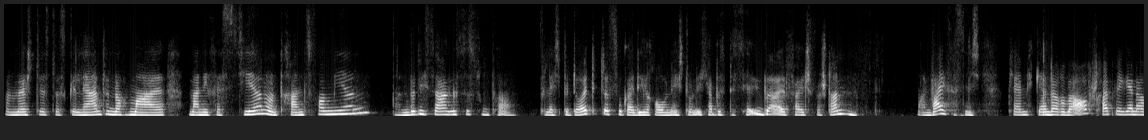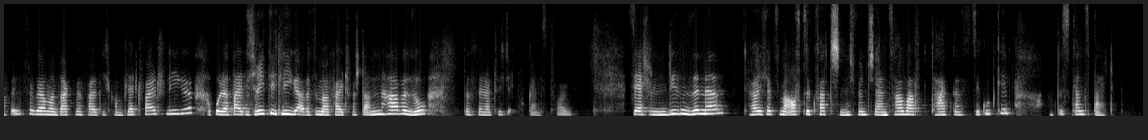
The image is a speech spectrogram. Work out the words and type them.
und möchtest das Gelernte nochmal manifestieren und transformieren, dann würde ich sagen, ist es super. Vielleicht bedeutet das sogar die Rauhnächte und ich habe es bisher überall falsch verstanden. Man weiß es nicht. Klär mich gerne darüber auf, schreib mir gerne auf Instagram und sag mir, falls ich komplett falsch liege oder falls ich richtig liege, aber es immer falsch verstanden habe. So, das wäre natürlich auch ganz toll. Sehr schön. In diesem Sinne höre ich jetzt mal auf zu quatschen. Ich wünsche dir einen zauberhaften Tag, dass es dir gut geht und bis ganz bald.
